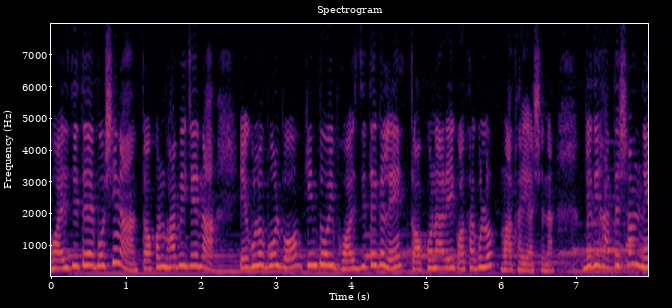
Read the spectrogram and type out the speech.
ভয়েস দিতে বসি না, তখন ভাবি যে না, এগুলো বলব, কিন্তু ওই ভয়েস দিতে গেলে তখন আর এই কথাগুলো মাথায় আসে না। যদি হাতের সামনে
